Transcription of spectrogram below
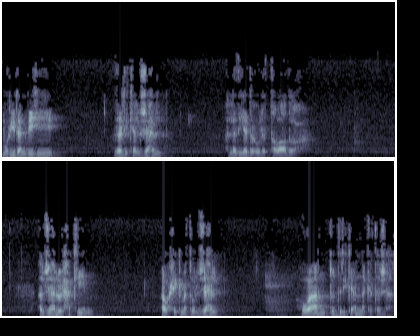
مريدا به ذلك الجهل الذي يدعو للتواضع. الجهل الحكيم أو حكمة الجهل هو أن تدرك أنك تجهل.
